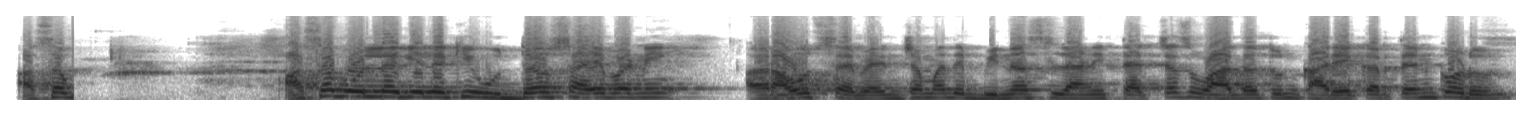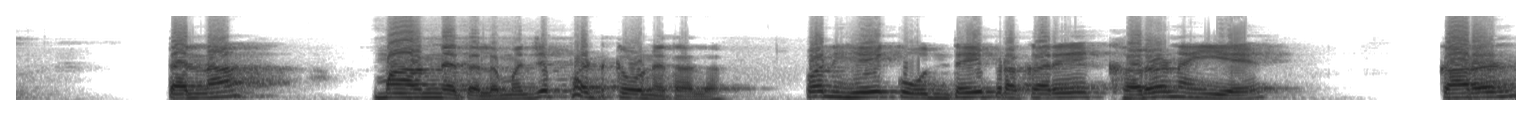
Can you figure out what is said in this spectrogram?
असं असं बोललं गेलं की उद्धव साहेब आणि राऊत साहेब यांच्यामध्ये बिनसलं आणि त्याच्याच वादातून कार्यकर्त्यांकडून त्यांना मारण्यात आलं म्हणजे फटकवण्यात आलं. पण हे कोणत्याही प्रकारे खरं नाहीये कारण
